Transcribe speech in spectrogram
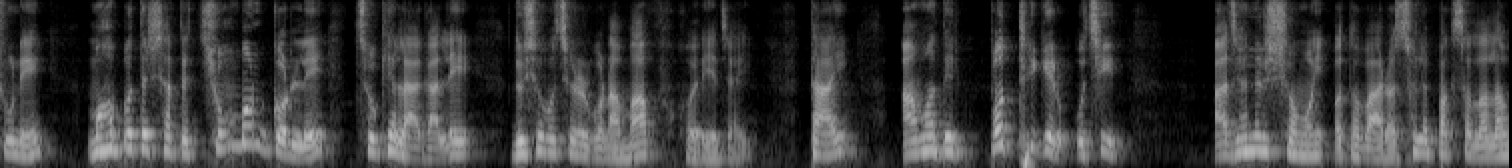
শুনে মহব্বতের সাথে চুম্বন করলে, চোখে লাগালে দুশো বছরের গোনা মাফ হয়ে যায়। তাই আমাদের প্রত্যেকের উচিত আজানের সময় অথবা রসুল পাক সাল্লাহ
